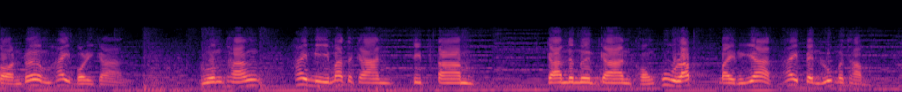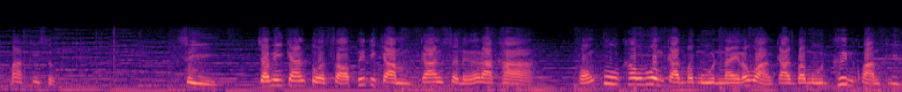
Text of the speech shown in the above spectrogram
ก่อนเริ่มให้บริการ รวมทั้งให้มีมาตรการติดตาม การดำเนินการของผู้รับใบอนุญาตให้เป็นรูปธรรมมากที่สุด 4. จะมีการตรวจสอบพฤติกรรมการเสนอราคาของผู้เข้าร่วมการประมูลในระหว่างการประมูลขึ้นความถี่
